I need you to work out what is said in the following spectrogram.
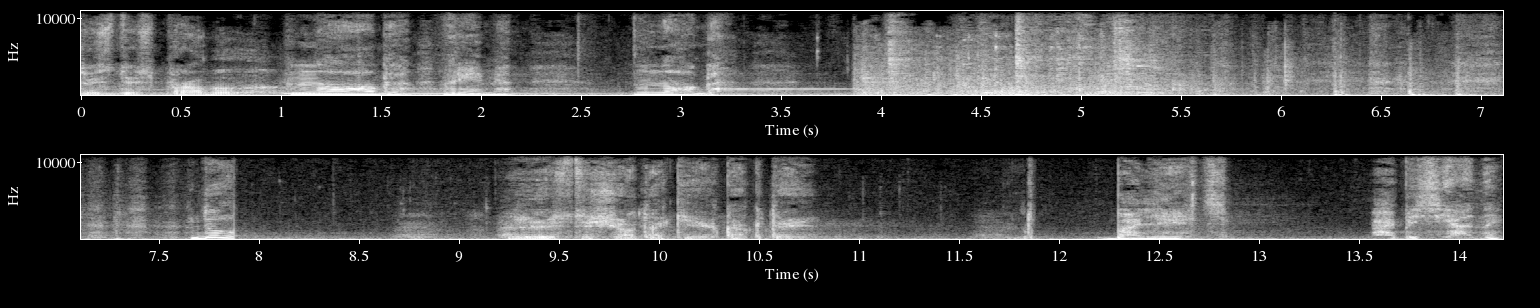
Ты здесь пробовал? Много время. Много. Ду... Есть еще такие, как ты. Болеть. Обезьяны.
